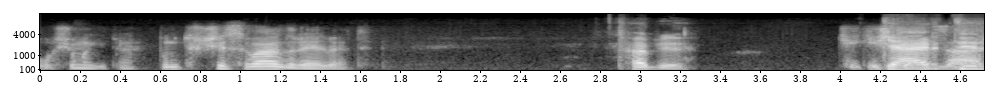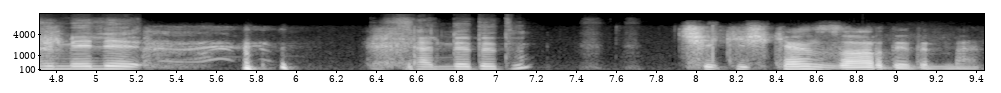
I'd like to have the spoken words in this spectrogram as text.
hoşuma gitmiyor. Bunun Türkçesi vardır elbet. Tabii. Çekişken. Gerdirmeli. Sen ne dedin? Çekişken zar dedim ben.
